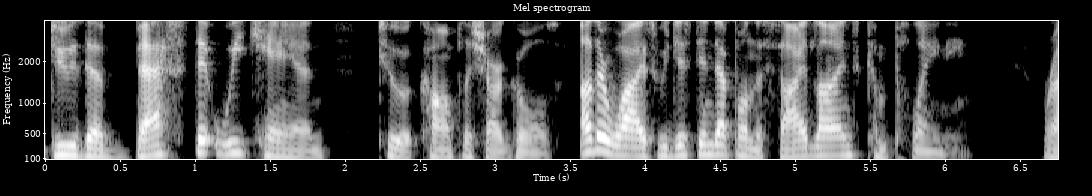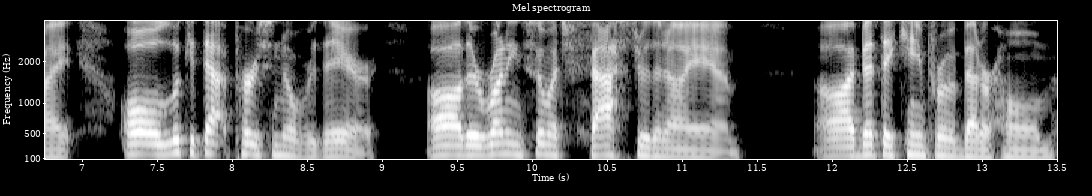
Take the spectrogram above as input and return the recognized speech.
do the best that we can to accomplish our goals. Otherwise, we just end up on the sidelines complaining, right? Oh, look at that person over there. Oh, they're running so much faster than I am. Oh, I bet they came from a better home.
